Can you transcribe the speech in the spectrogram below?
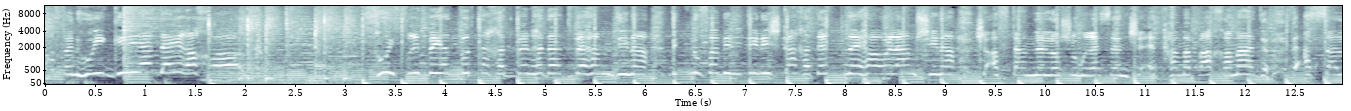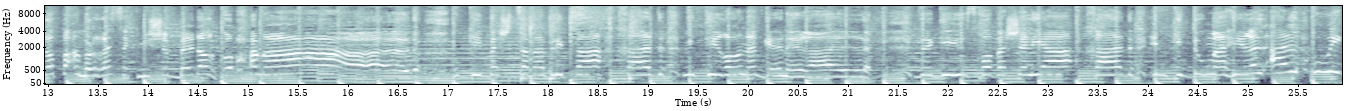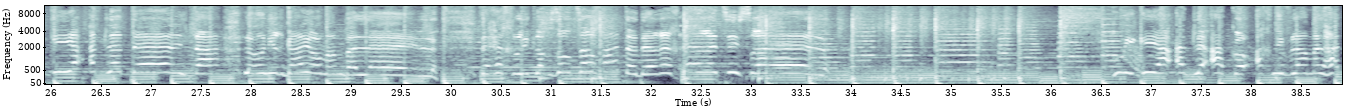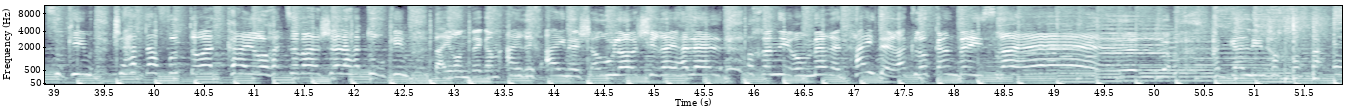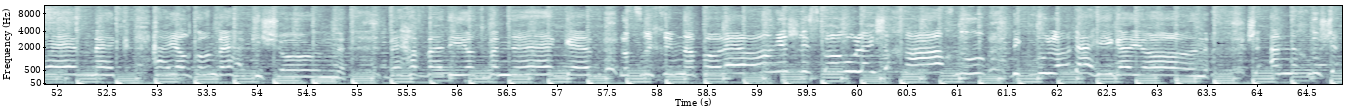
הוא הפריד ביד בוטחת בין הדת והמדינה בתנופה בלתי נשכחת את פני העולם שינה. שאפתן ללא שום רסן שאת המפה חמד ועשה לו פעם רסק מי שבדרכו עמד. הוא גיבש צבא בלי פחד מטירון עד גנרל וגיוס חובה של יחד. עם קידום מהיר אל על הוא הגיע עד לדלתא. לא נרגע יומם בליל והחליט לחזור צרפת הדרך ארץ ישראל. הוא הגיע עד לעכו, אך נבלם על הצוקים, כשהדף אותו עד קיירו, הצבא של הטורקים. ביירון וגם אייריך איינה שרו לו שירי הלל, אך אני אומרת היידה, רק לא כאן בישראל. הגליל, החוף, העמק, הירקון והקישון, והוואדיות בנגב, לא צריכים נפוליאון, יש לזכור אולי שכחנו בגבולות ההיגיון שאנחנו, שאנחנו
